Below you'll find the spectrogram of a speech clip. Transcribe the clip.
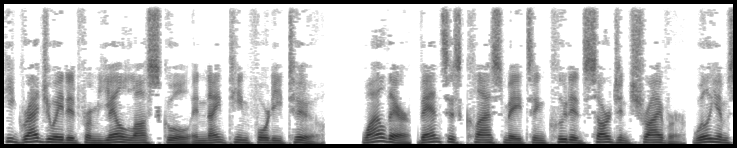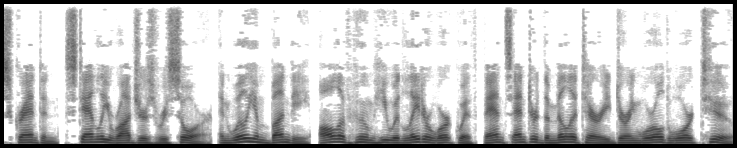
He graduated from Yale Law School in 1942. While there, Vance's classmates included Sargent Shriver, William Scranton, Stanley Rogers Resor, and William Bundy, all of whom he would later work with. Vance entered the military during World War II,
